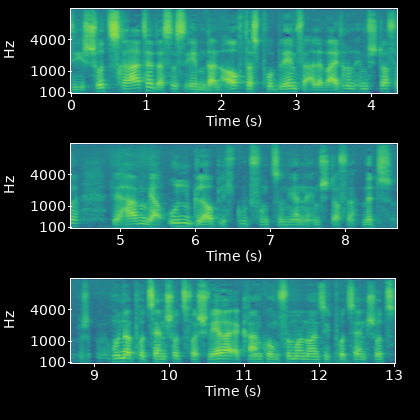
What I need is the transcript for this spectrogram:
die Schutzrate, das ist eben dann auch das Problem für alle weiteren Impfstoffe, wir haben ja unglaublich gut funktionierende Impfstoffe mit 100% Schutz vor schwerer Erkrankung, 95% Schutz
